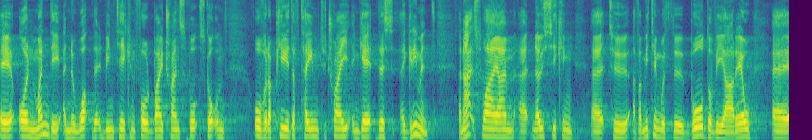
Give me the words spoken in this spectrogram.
uh, on Monday and the work that had been taken forward by Transport Scotland over a period of time to try and get this agreement. And that's why I'm uh, now seeking uh, to have a meeting with the board of ARL uh,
